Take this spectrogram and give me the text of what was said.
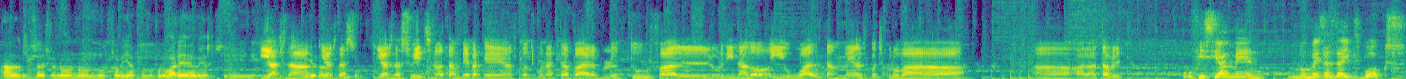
Ah, doncs això no, no, no ho sabia, doncs ho provaré, aviam si... I els, de, i, els de, I els de Switch, no? També, perquè els pots connectar per Bluetooth a l'ordinador i igual també els pots provar a, a la tablet. Oficialment, només els de Xbox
